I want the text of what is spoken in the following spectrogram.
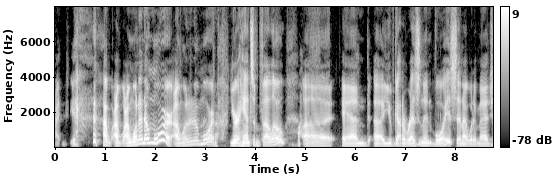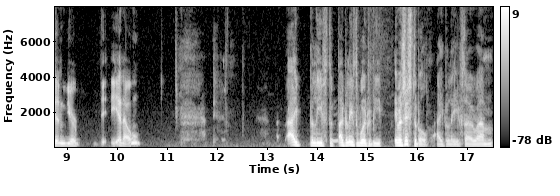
I, I, I, I want to know more. I want to know more. You're a handsome fellow, uh, and uh, you've got a resonant voice, and I would imagine you're, you know, I believe the I believe the word would be irresistible. I believe, though. Um,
